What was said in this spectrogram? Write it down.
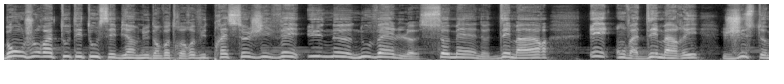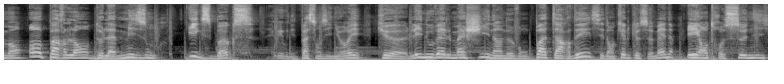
Bonjour à toutes et tous et bienvenue dans votre revue de presse JV. Une nouvelle semaine démarre et on va démarrer justement en parlant de la maison Xbox eh vous n'êtes pas sans ignorer que les nouvelles machines hein, ne vont pas tarder, c'est dans quelques semaines. Et entre Sony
